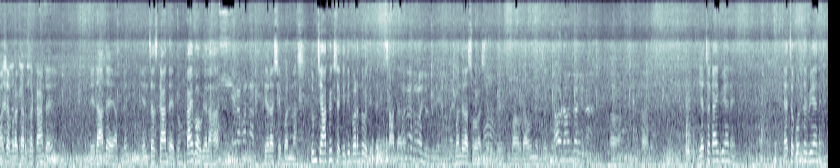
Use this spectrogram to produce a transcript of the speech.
अशा प्रकारचा कांदा आहे. हे दादा आहे आपले. यांचाच कांदा आहे तो. काय भाव गेला हा? तेराशे पन्नास. तुमची अपेक्षा कितीपर्यंत होती तरी साधारण? पंधरा सोळाशे रुपये. भाव डाऊन हां चालेल. याचं काय बियाणं आहे? त्याचं कोणतं बियाणं आहे?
